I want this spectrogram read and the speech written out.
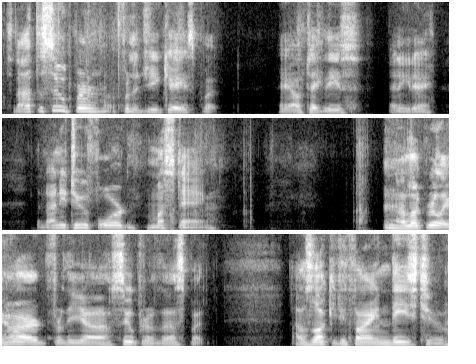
It's not the super for the G case, but hey, I'll take these any day. The 92 Ford Mustang. I looked really hard for the uh, super of this, but I was lucky to find these two.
